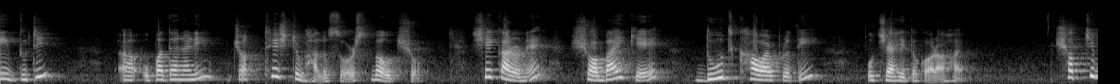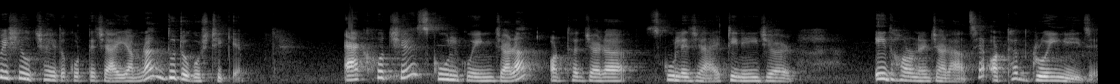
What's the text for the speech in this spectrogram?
এই দুটি উপাদানেরই যথেষ্ট ভালো সোর্স বা উৎস। সেই কারণে সবাইকে দুধ খাওয়ার প্রতি উৎসাহিত করা হয়। সবচেয়ে বেশি উৎসাহিত করতে চাই আমরা দুটো গোষ্ঠীকে। এক হচ্ছে স্কুল গোয়িং যারা, অর্থাৎ যারা স্কুলে যায় টিনেজার এই ধরনের যারা আছে, অর্থাৎ গ্রোয়িং এইজে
